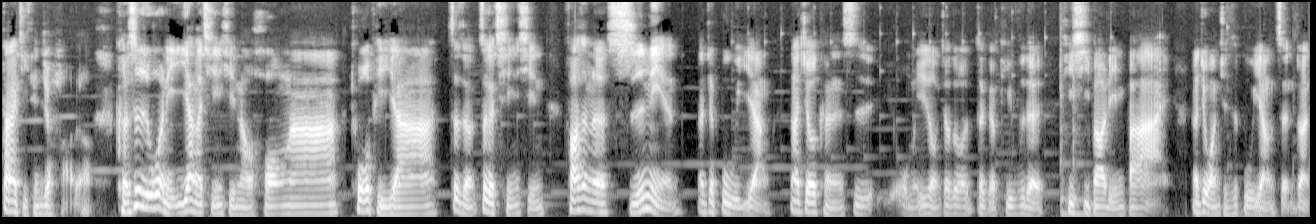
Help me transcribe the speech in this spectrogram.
大概几天就好了。可是如果你一样的情形哦，红啊、脱皮啊这种这个情形发生了十年，那就不一样，那就可能是我们一种叫做这个皮肤的 T 细胞淋巴癌，那就完全是不一样的诊断。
